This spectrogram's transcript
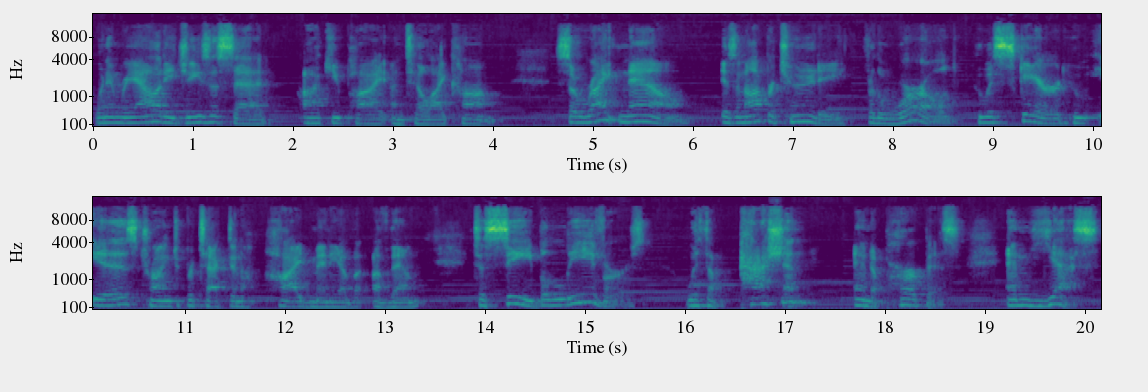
When in reality, Jesus said, occupy until I come. So, right now is an opportunity for the world who is scared, who is trying to protect and hide many of, of them, to see believers with a passion and a purpose. And yes,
